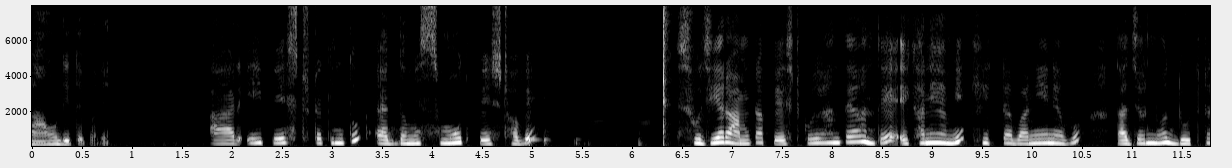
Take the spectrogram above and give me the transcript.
নাও দিতে পারেন। আর এই পেস্টটা কিন্তু একদমই স্মুথ পেস্ট হবে। সুজি আর আমটা পেস্ট করে আনতে আনতে এখানে আমি ক্ষীরটা বানিয়ে নেব। তার জন্য দুধটা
